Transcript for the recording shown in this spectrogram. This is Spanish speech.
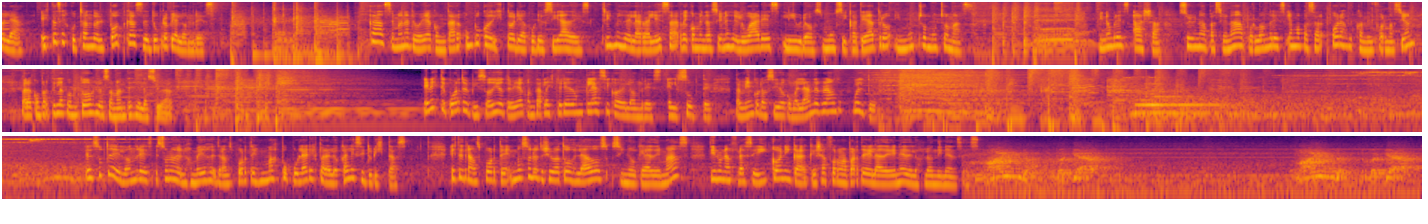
Hola, estás escuchando el podcast de Tu propia Londres. Cada semana te voy a contar un poco de historia, curiosidades, chismes de la realeza, recomendaciones de lugares, libros, música, teatro y mucho, mucho más. Mi nombre es Aya, soy una apasionada por Londres y amo pasar horas buscando información para compartirla con todos los amantes de la ciudad. En este cuarto episodio te voy a contar la historia de un clásico de Londres, el subte, también conocido como el Underground o el Tube. El subte de Londres es uno de los medios de transporte más populares para locales y turistas. Este transporte no solo te lleva a todos lados, sino que además tiene una frase icónica que ya forma parte del ADN de los londinenses. Mind the gap.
